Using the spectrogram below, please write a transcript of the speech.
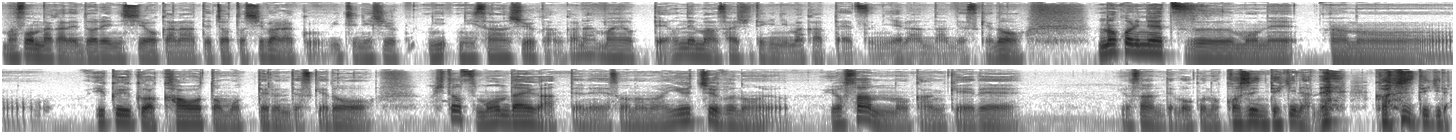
まあその中でどれにしようかなってちょっとしばらく1、2週、2、3週間かな？迷って、ほんでまあ最終的に今買ったやつに選んだんですけど、残りのやつもね、あのーゆくゆくは買おうと思ってるんですけど、一つ問題があってね、そのまあ YouTube の予算の関係で、予算って僕の個人的なね、個人的な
